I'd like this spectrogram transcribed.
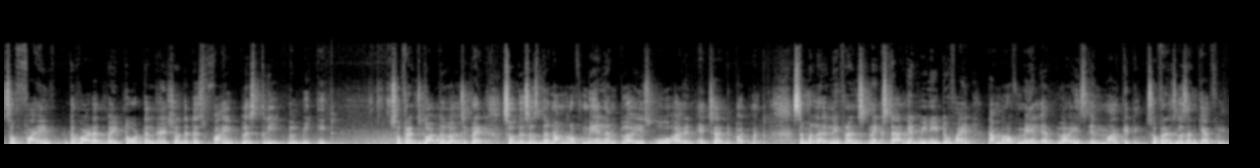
So 5 divided by total ratio that is 5 plus 3 will be 8 so friends got the logic right? So this is the number of male employees who are in hr department. Similarly friends next target we need to find number of male employees in marketing. So friends listen carefully.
